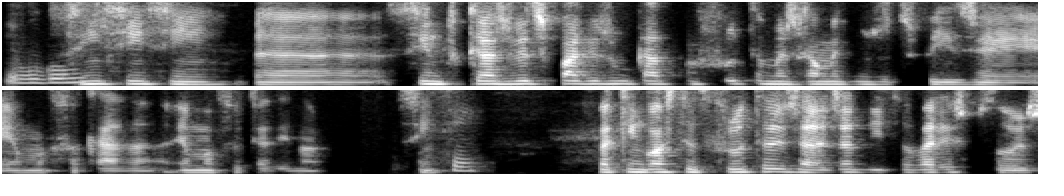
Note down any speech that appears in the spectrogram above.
e legumes. Sim, sim, sim. Uh, sinto que às vezes pagas um bocado por fruta, mas realmente nos outros países é, é uma facada, é uma facada enorme. Sim. sim. Para quem gosta de fruta, já, já disse a várias pessoas,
